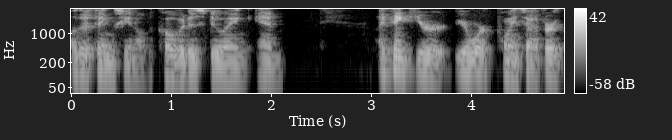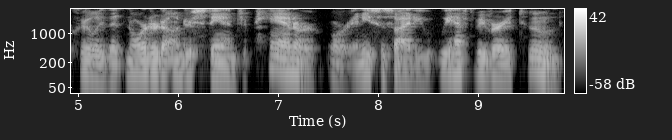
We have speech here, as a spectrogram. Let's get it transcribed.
other things, you know, the COVID is doing. And I think your your work points out very clearly that in order to understand Japan or or any society, we have to be very attuned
